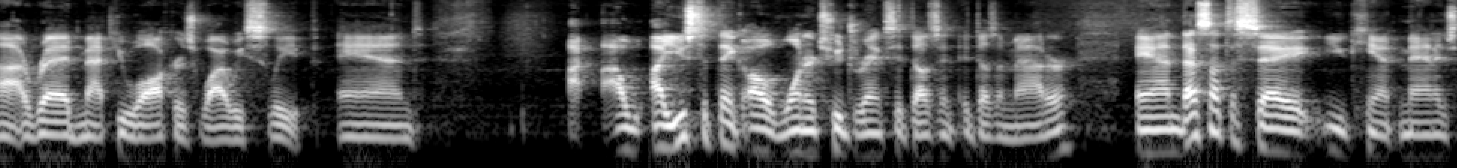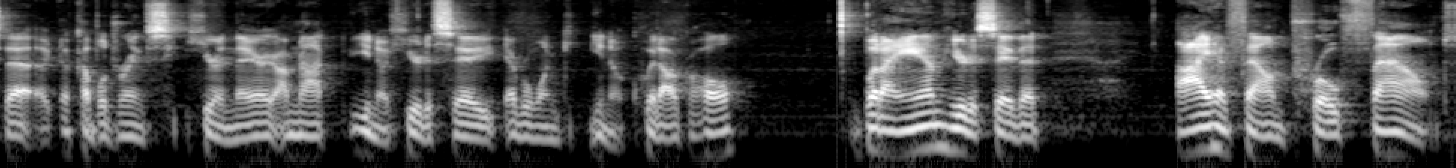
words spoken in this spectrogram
Uh, I read Matthew Walker's Why We Sleep, and I, I, I, used to think, oh, one or two drinks, it doesn't, it doesn't matter. And that's not to say you can't manage that a couple drinks here and there. I'm not, you know, here to say everyone, you know, quit alcohol, but I am here to say that I have found profound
